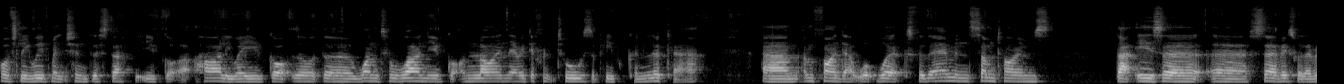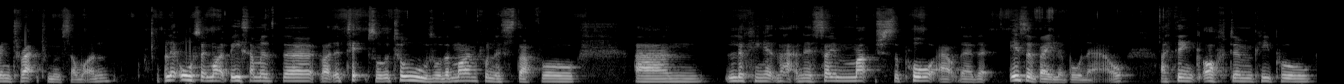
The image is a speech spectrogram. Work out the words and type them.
obviously we've mentioned the stuff that you've got at Harley, where you've got the one to one, you've got online. There are different tools that people can look at um, and find out what works for them, and sometimes that is a, a service where they're interacting with someone but it also might be some of the like the tips or the tools or the mindfulness stuff or um, looking at that and there's so much support out there that is available now. I think often people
